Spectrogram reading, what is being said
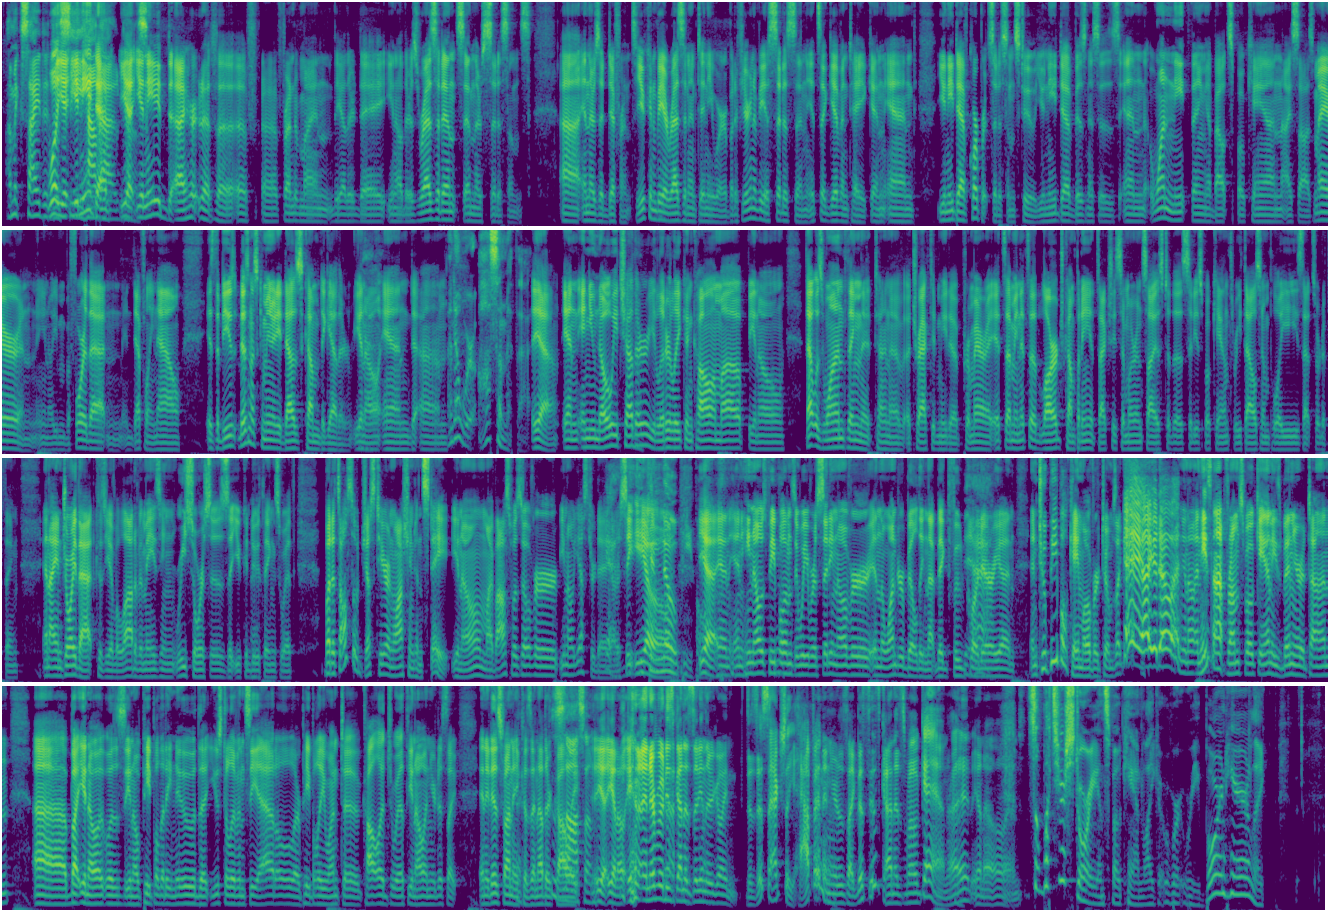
I'm excited. well to you, see you need how to that have, yeah you need i heard a, a a friend of mine the other day you know there's residents and there's citizens uh, and there's a difference you can be a resident anywhere but if you're going to be a citizen it's a give and take and and you need to have corporate citizens too you need to have businesses and one neat thing about spokane i saw as mayor and you know even before that and, and definitely now is the bu- business community does come together you know and um, I know we're awesome at that. yeah, and and you know each other. You literally can call them up. You know, that was one thing that kind of attracted me to Premera. It's, I mean, it's a large company. It's actually similar in size to the city of Spokane, three thousand employees, that sort of thing. And I enjoy that because you have a lot of amazing resources that you can do things with. But it's also just here in Washington State. You know, my boss was over, you know, yesterday. Yeah, our CEO you can know people. Yeah, and, and he knows people. And we were sitting over in the Wonder Building, that big food court Yeah. area, and, and two people came over to him. Was like, "Hey, how you doing?" You know, and he's not from Spokane. He's been here a ton. Uh, but you know, it was you know people that he knew that used to live in Seattle or people he went to college with. You know, and you're just like, and it is funny because another This is colleague, awesome. yeah, you know, and, and everybody's kind of sitting there going, "Does this actually happen?" And you're just like, "This is kind of Spokane, right?" You know, and So, what's your story in Spokane? Like, were, were you born here? Like,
